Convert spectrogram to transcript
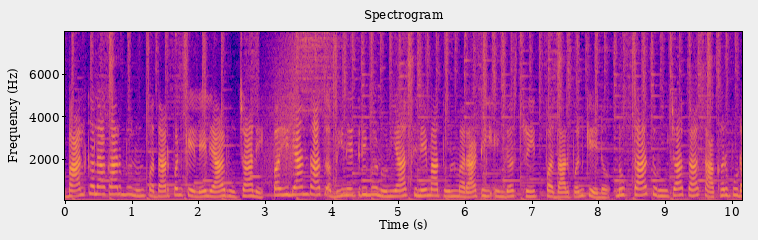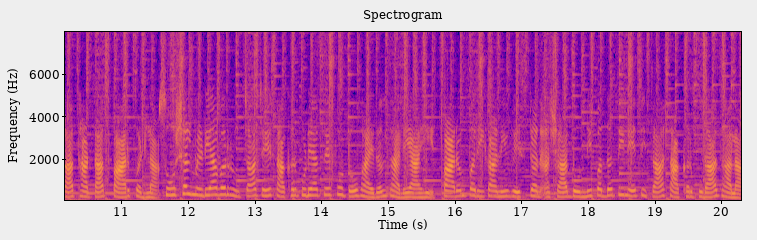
बालकलाकार म्हणून पदार्पण केलेल्या रुचाने पहिल्यांदाच अभिनेत्री म्हणून या सिनेमातून मराठी इंडस्ट्रीत पदार्पण केलं. नुकताच रुचाचा साखरपुडा थाटात पार पडला. सोशल मीडियावर रुचाचे साखरपुड्याचे फोटो व्हायरल झाले आहेत. पारंपरिक आणि वेस्टर्न अशा दोन्ही पद्धतीने तिचा साखरपुडा झाला.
